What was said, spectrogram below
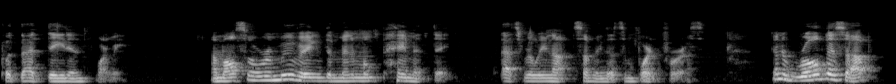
put that date in for me. I'm also removing the minimum payment date. That's really not something that's important for us. I'm going to roll this up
